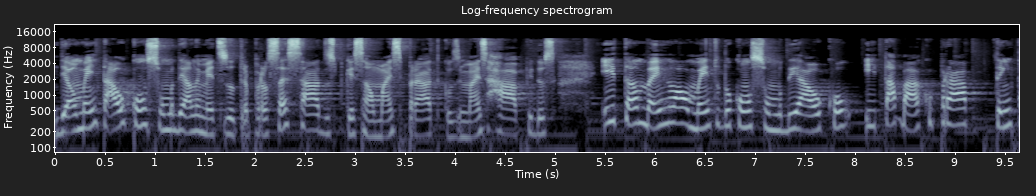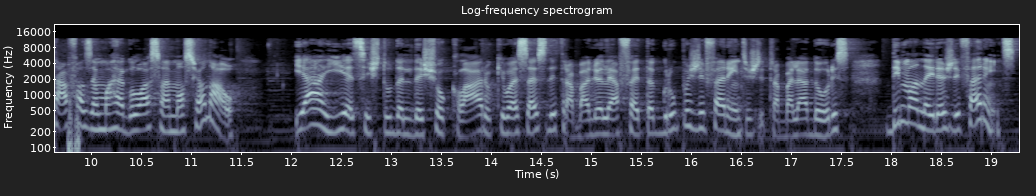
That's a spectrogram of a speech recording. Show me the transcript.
de aumentar o consumo de alimentos ultraprocessados, porque são mais práticos e mais rápidos, e também no aumento do consumo de álcool e tabaco para tentar fazer uma regulação emocional. E aí, esse estudo ele deixou claro que o excesso de trabalho ele afeta grupos diferentes de trabalhadores de maneiras diferentes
